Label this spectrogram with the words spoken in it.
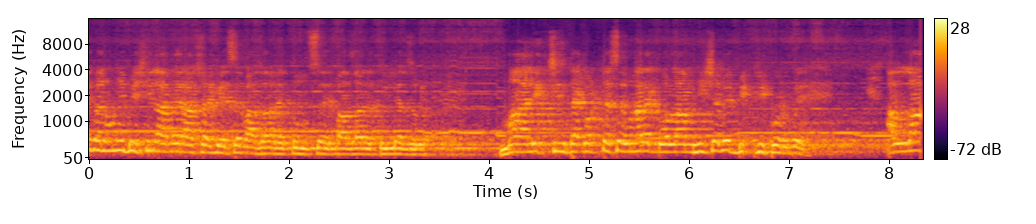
এবার উনি বেশি লাভের আশা গেছে, বাজারে তুলছে, বাজারে তুলে যাবে মালিক চিন্তা করতেছে, ওনারে গোলাম হিসেবে বিক্রি করবে। আল্লাহ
